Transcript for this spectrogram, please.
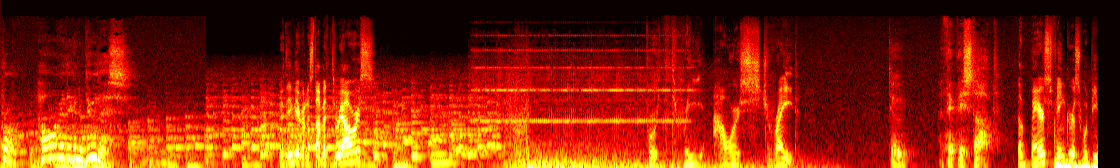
bro, how long are they gonna do this? You think they're gonna stop at three hours? Three hours straight. Dude, I think they stopped. The bear's fingers would be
